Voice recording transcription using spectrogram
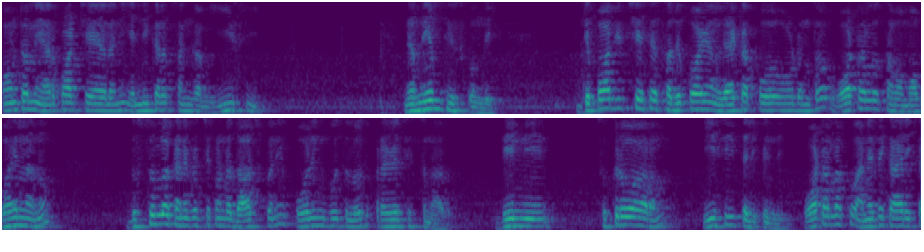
కౌంటర్ను ఏర్పాటు చేయాలని ఎన్నికల సంఘం ఈసీ నిర్ణయం తీసుకుంది. డిపాజిట్ చేసే సదుపాయం లేకపోవడంతో ఓటర్లు తమ మొబైల్లను దుస్తుల్లో కనిపించకుండా దాచుకుని పోలింగ్ బూత్లోకి ప్రవేశిస్తున్నారు. దీన్ని శుక్రవారం ఈసీ తెలిపింది. ఓటర్లకు అనధికారిక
